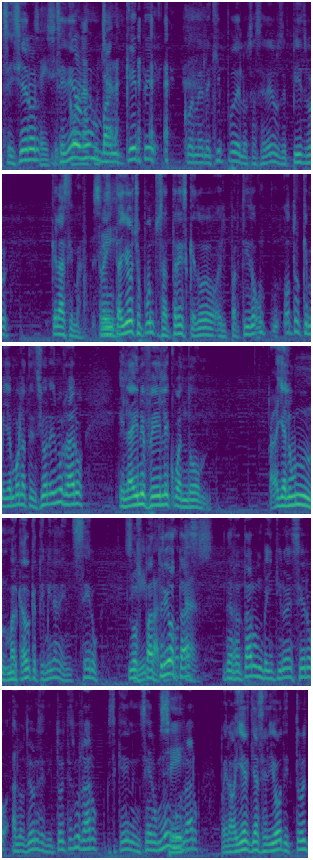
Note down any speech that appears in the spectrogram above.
Se hicieron, Se hici- se dieron un cuchara. banquete con el equipo de los aceleros de Pittsburgh. Qué lástima. Sí. 38 puntos a 3 quedó el partido. Un- otro que me llamó la atención, es muy raro en la NFL cuando hay algún marcador que terminan en cero. Los Sí, Patriotas, Patriotas. derrotaron 29-0 a los Leones de Detroit. Es muy raro que se queden en cero, muy, Sí. muy raro. Pero ayer ya se dio Detroit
